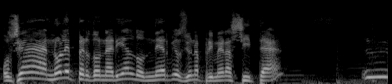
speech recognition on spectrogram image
O sea, ¿no le perdonarían los nervios de una primera cita? Mm,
